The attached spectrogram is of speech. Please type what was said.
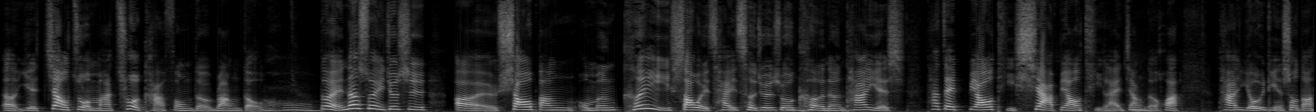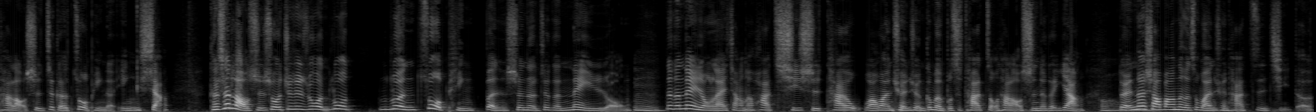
呃，也叫做马错卡风的 Rondo。对，那所以就是呃，肖邦我们可以稍微猜测，就是说，可能他也是他在标题下标题来讲的话，他有一点受到他老师这个作品的影响。可是老实说，就是如果若。论作品本身的这个内容，嗯，那个内容来讲的话，其实他完完全全根本不是他走他老师那个样，哦、对，那肖邦那个是完全他自己的，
